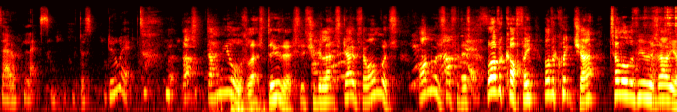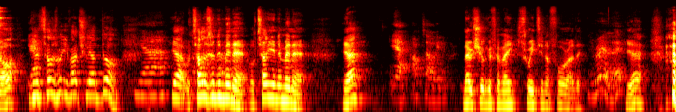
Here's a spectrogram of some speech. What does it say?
So let's just do it. That's Daniel's. Let's do this. It should be let's go. So onwards. Onwards, that's what it is. We'll have a coffee, we'll have a quick chat, tell all the viewers how you are. You're going to tell us what you've actually had done? yeah. Yeah, well, tell us in a minute. We'll tell you in a minute. Yeah? Yeah, I'll tell you. No sugar for me, sweet enough already. Really? Yeah. You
